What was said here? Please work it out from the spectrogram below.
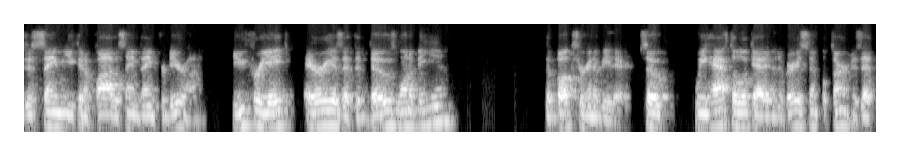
Just same, you can apply the same thing for deer hunting. You create areas that the does want to be in, the bucks are going to be there. So we have to look at it in a very simple term: is that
